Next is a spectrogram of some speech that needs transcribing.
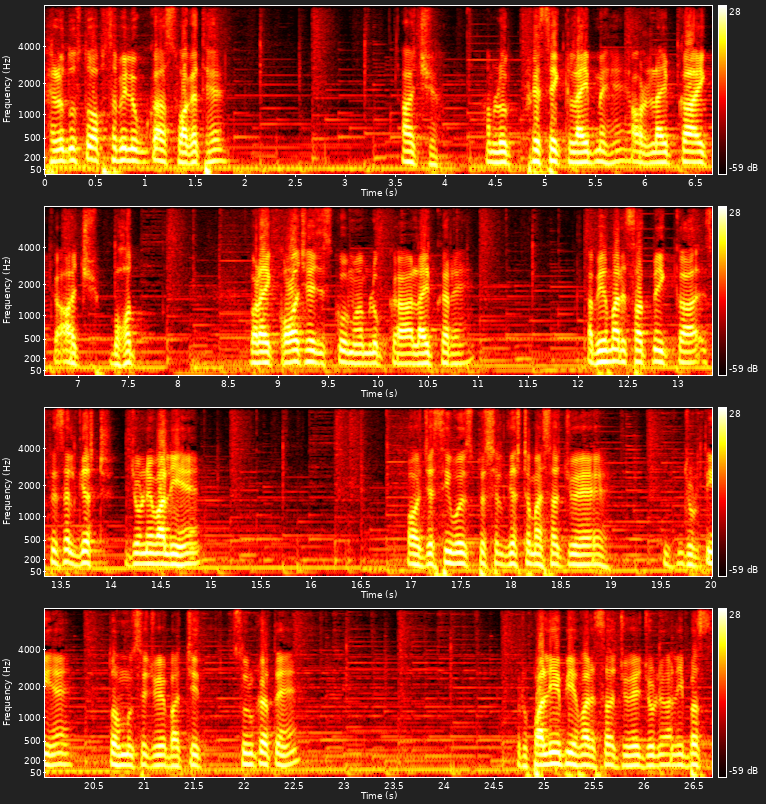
हेलो दोस्तों, आप सभी लोगों का स्वागत है। आज हम लोग फिर से एक लाइव में हैं और लाइव का एक आज बहुत बड़ा एक कॉच है जिसको हम लोग का लाइव कर रहे हैं। अभी हमारे साथ में एक स्पेशल गेस्ट जुड़ने वाली हैं। और जैसी वो स्पेशल गेस्ट हमारे साथ जो है, जुड़ती हैं तो हम उनसे जो है बातचीत शुरू करते हैं। रूपाली भी हमारे साथ जो है जुड़ने वाली बस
